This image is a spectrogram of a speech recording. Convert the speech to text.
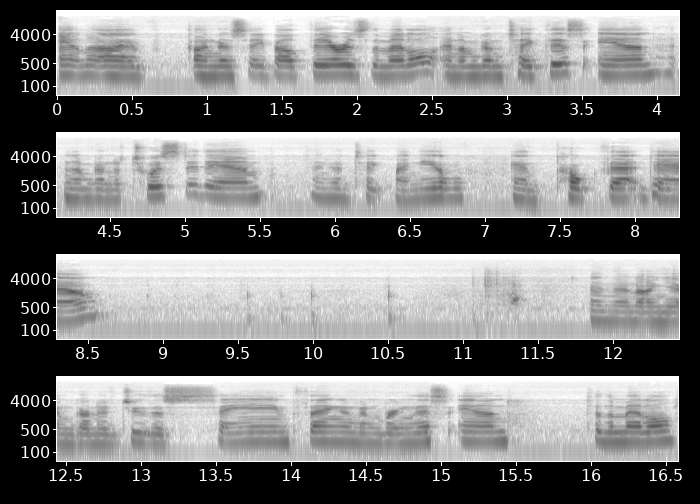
And I've, I'm going to say about there is the middle. And I'm going to take this in and I'm going to twist it in. I'm going to take my needle and poke that down. And then I am going to do the same thing. I'm going to bring this end to the middle and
